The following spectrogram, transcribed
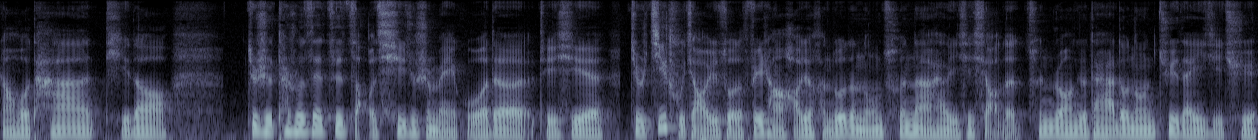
然后他提到，就是他说在最早期，就是美国的这些就是基础教育做得非常好，就很多的农村呢，还有一些小的村庄，就大家都能聚在一起去，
